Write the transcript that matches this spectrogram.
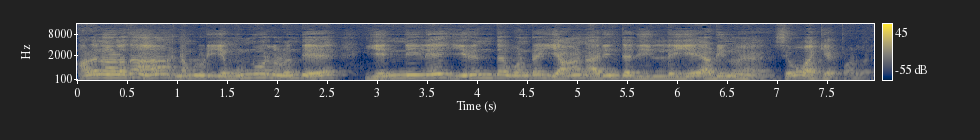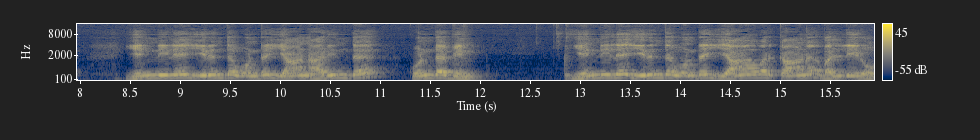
அதனால தான் நம்மளுடைய முன்னோர்கள் வந்து என்னிலே இருந்த ஒன்றை யான் அறிந்தது இல்லையே? அப்படின்னு சிவவாக்கியர் பாடுவார். என்னிலே இருந்த ஒன்றை யான் அறிந்த கொண்டபின் என்னிலே இருந்த ஒன்றை யாவர் காண வல்லீரோ?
